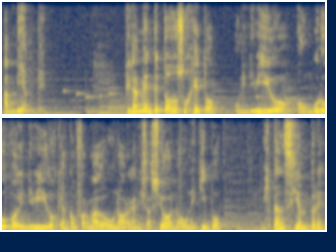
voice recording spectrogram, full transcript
ambiente. Finalmente, todo sujeto, un individuo o un grupo de individuos que han conformado una organización o un equipo, están siempre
